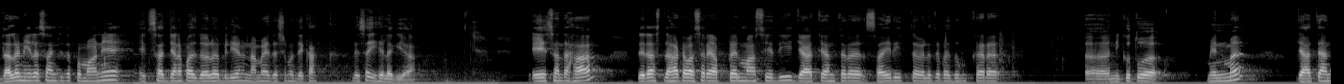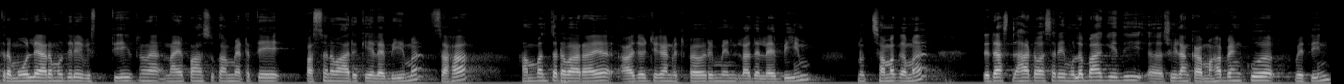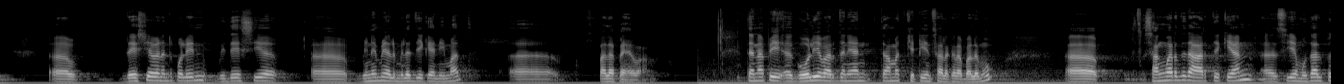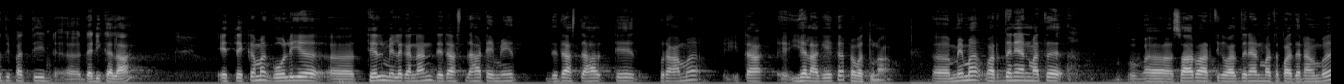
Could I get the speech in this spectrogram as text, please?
දල නිල සංචිත ප්‍රමාණය එක්සත් ජනපද ඩොල බිලියන නමය දශම දෙකක් ලෙස ඉහළ ගියා. ඒ සඳහා දෙදස් දහට වසර අප්‍රේල් මාසයේදී ජාත්‍යන්තර සෛරිත්ව වෙළඳ පැදුම් කර අ, නිකුතුව මෙන්ම ජාත්‍යන්ත්‍ර මූල්‍ය අරමුදලේ විස්තීර්ණ ණය පහසුකම් යටතේ පස්වන වාරිකය ලැබීම සහ හම්බන්තොට වාරාය ආයෝජකයන් වෙත පැවරීමෙන් ලද ලැබීම් නුත් සමගම දෙදස් දහට වසරේ මුලභාගයේදී අ, ශ්‍රී ලංකා මහ බැංකුව වෙතින් අ, දේශීය වෙළඳ පොලින් විදේශීය අ, විනිමය මිලදී ගැනීමත් අ, බලපෑවා. තැන අපි අ, ගෝලිය වර්ධනයන් තමත් කෙටියෙන් සලකර බලමු. අ, සංවර්ධ ආර්ථකයන් අ, සිය මුදල් ප්‍රතිපත්ති අ, දැඩි කලා ඒත් එකම ගෝලිය අ, තෙල් මිල ගණන් දෙදස් දහට මේ දෙදස් දහටේ පුරාම ඉතා ඉහලාගේක පැවතුනා. අ, මෙම වර්ධනයන් මත අ, සාර්වාර්ථික වර්ධනයන් මත පදනම්ව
